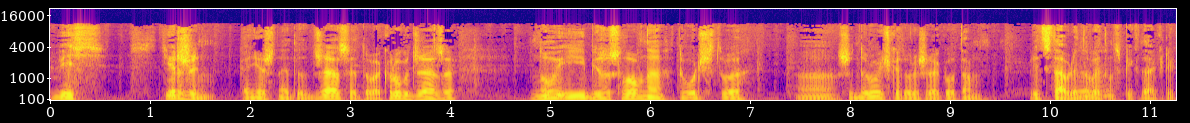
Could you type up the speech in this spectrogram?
весь стержень, конечно, это джаз, это вокруг джаза. Ну и, безусловно, творчество э, Шендеровича, которое широко там представлено в этом спектакле.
